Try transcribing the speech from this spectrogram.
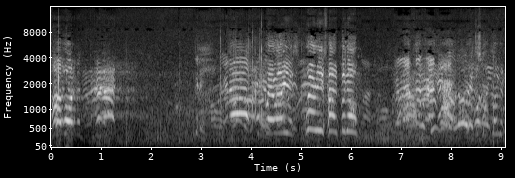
Have one. Where are you? Where are you helping him? Just not running.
